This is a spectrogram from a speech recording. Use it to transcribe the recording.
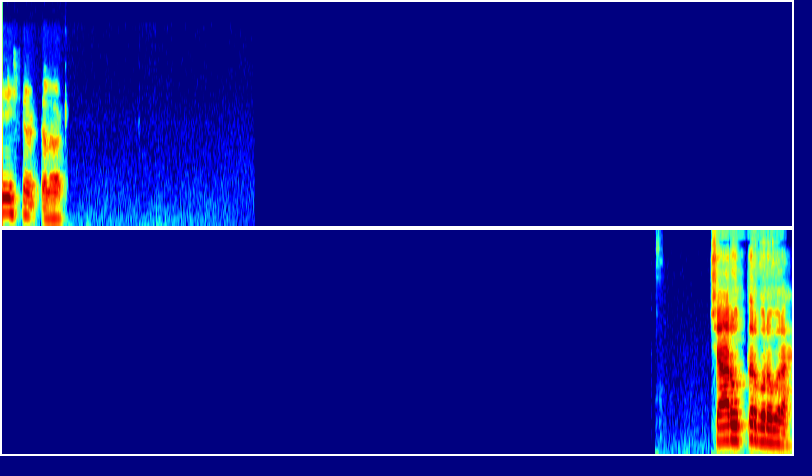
Ich शर्ट त्याला चार उत्तर बरोबर आहे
